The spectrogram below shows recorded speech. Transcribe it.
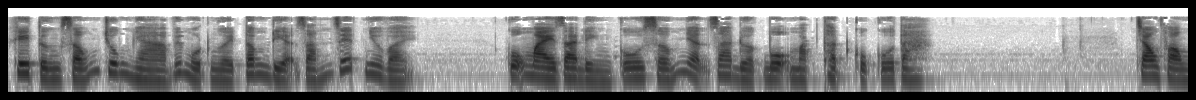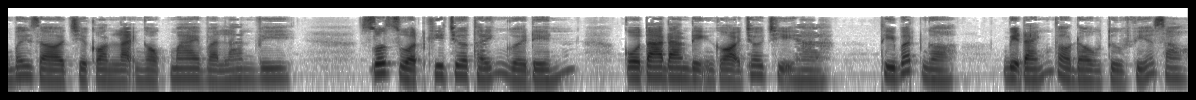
khi từng sống chung nhà với một người tâm địa rắn rết như vậy. Cũng may gia đình cô sớm nhận ra được bộ mặt thật của cô ta. Trong phòng bây giờ chỉ còn lại Ngọc Mai và Lan Vi. Rốt ruột khi chưa thấy người đến, cô ta đang định gọi cho chị Hà, thì bất ngờ bị đánh vào đầu từ phía sau.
